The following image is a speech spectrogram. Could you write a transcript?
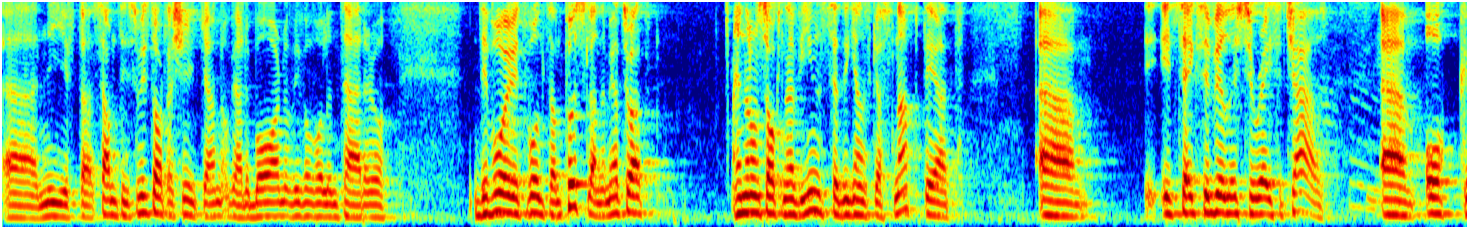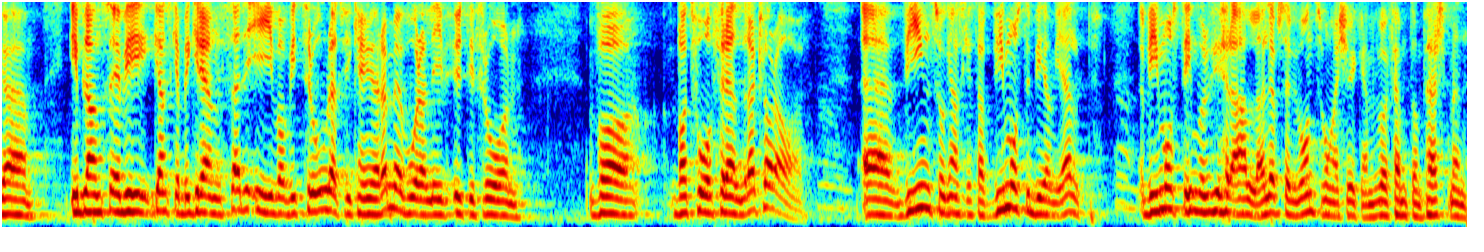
eh, nygifta samtidigt som vi startade kyrkan och vi hade barn och vi var volontärer. Och det var ju ett våldsamt pusslande men jag tror att en av de sakerna vi insåg ganska snabbt är att uh, it takes a village to raise a child. Uh, och uh, ibland så är vi ganska begränsade i vad vi tror att vi kan göra med våra liv utifrån vad, vad två föräldrar klarar av. Eh, vi insåg ganska snabbt att vi måste be om hjälp. Vi måste involvera alla. höll jag på att säga. Vi var inte så många i kyrkan, vi var 15 pers. Men,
